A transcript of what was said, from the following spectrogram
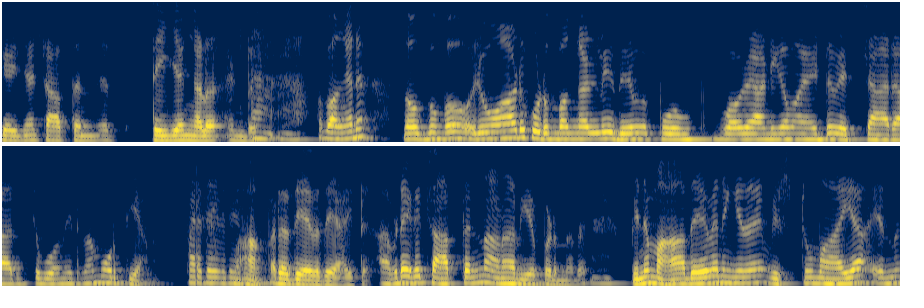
കഴിഞ്ഞാൽ ചാത്തൻ തെയ്യങ്ങൾ ഉണ്ട്. അപ്പം അങ്ങനെ നോക്കുമ്പോൾ ഒരുപാട് കുടുംബങ്ങളിൽ ഇത് പൗരാണികമായിട്ട് വെച്ച് ആരാധിച്ചു പോന്നിരുന്ന മൂർത്തിയാണ്. ആ പരദേവതയായിട്ട്. അവിടെയൊക്കെ ചാത്തൻ എന്നാണ് അറിയപ്പെടുന്നത് പിന്നെ മഹാദേവൻ ഇങ്ങനെ വിഷ്ണുമായ എന്ന്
